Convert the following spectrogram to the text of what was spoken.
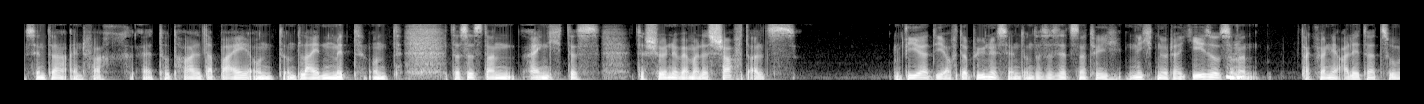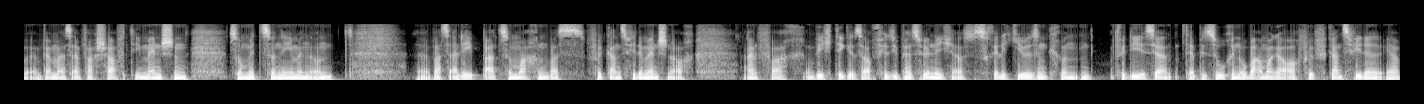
sind da einfach äh, total dabei und, und leiden mit. Und das ist dann eigentlich das, das Schöne, wenn man das schafft als wir, die auf der Bühne sind. Und das ist jetzt natürlich nicht nur der Jesus, mhm. sondern da können ja alle dazu, wenn man es einfach schafft, die Menschen so mitzunehmen und was erlebbar zu machen, was für ganz viele Menschen auch einfach wichtig ist, auch für sie persönlich aus religiösen Gründen. Für die ist ja der Besuch in Oberammergau auch für, ganz viele ja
